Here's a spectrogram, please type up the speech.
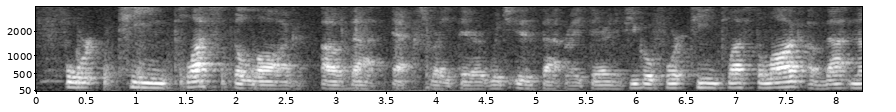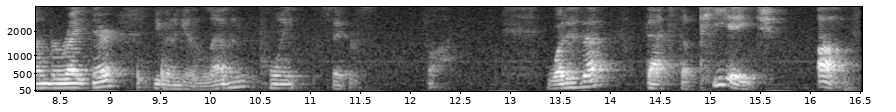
14 plus the log of that x right there, which is that right there. And if you go 14 plus the log of that number right there, you're going to get 11.65. What is that? That's the pH of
